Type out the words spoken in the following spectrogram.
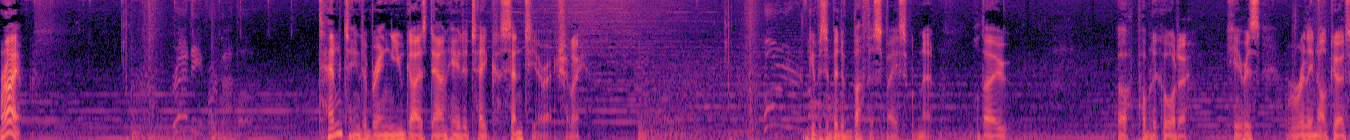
right. Ready for battle. Tempting to bring you guys down here to take Sentia, actually. Give us a bit of buffer space, wouldn't it? Although, oh, public order here is really not good.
